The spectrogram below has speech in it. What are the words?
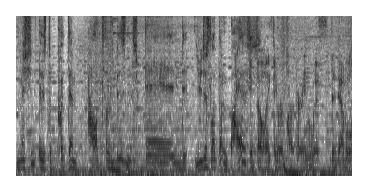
mission is to put them out of business. And you just let them buy us? It felt like they were partnering with the devil.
